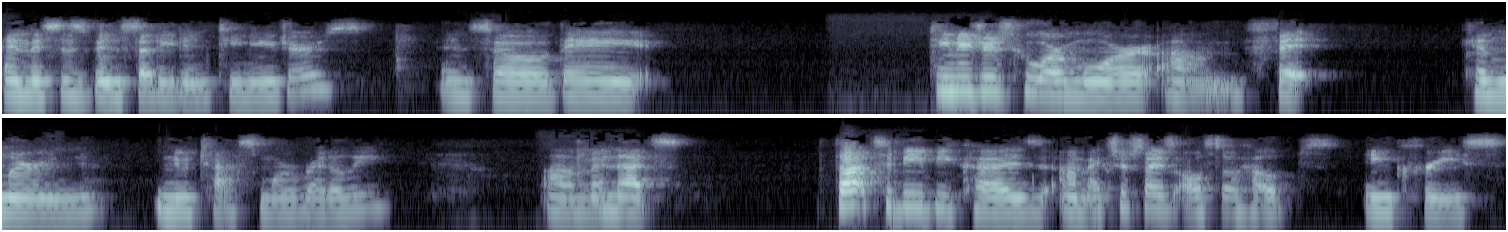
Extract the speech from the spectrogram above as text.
And this has been studied in teenagers. And so they, teenagers who are more um, fit can learn new tasks more readily. Um, and that's thought to be because um, exercise also helps increase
